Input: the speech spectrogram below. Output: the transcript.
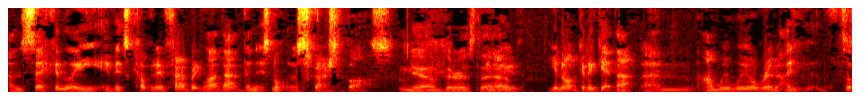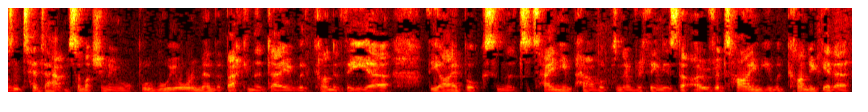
and secondly, if it's covered in fabric like that, then it's not going to scratch the glass. Yeah, there is that. You know, you're not going to get that. Um, I mean, we all remember. It doesn't tend to happen so much anymore. But we all remember back in the day with kind of the uh, the iBooks and the titanium PowerBooks and everything. Is that over time you would kind of get a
